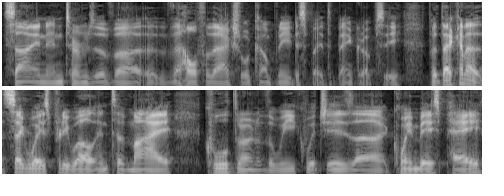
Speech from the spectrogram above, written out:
sign in terms of uh, the health of the actual company despite the bankruptcy. But that kind of segues pretty well into my cool throne of the week, which is uh, Coinbase Pay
